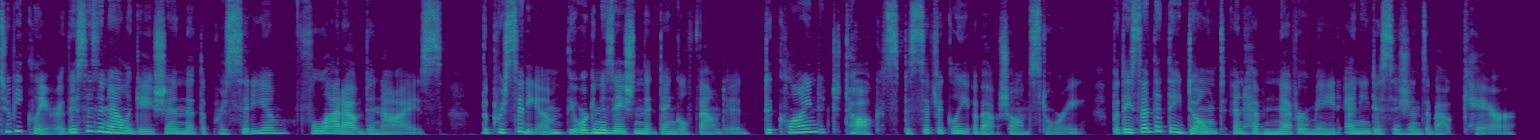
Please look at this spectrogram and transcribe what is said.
To be clear, this is an allegation that the Presidium flat out denies. The Presidium, the organization that Dangel founded, declined to talk specifically about Sean's story, but they said that they don't and have never made any decisions about care.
